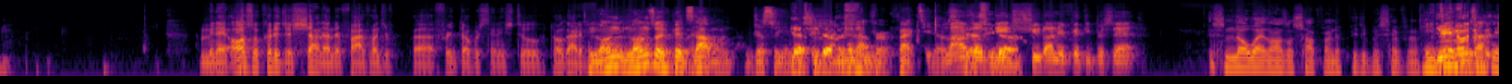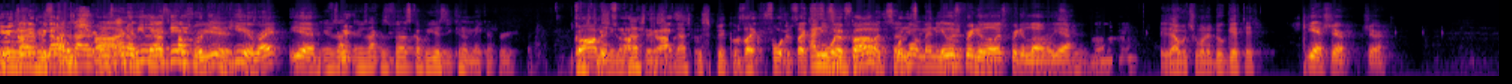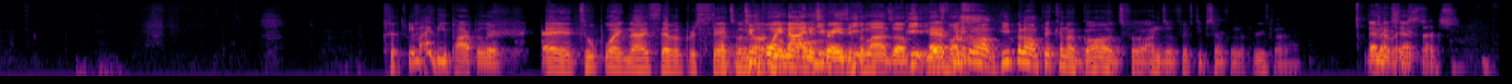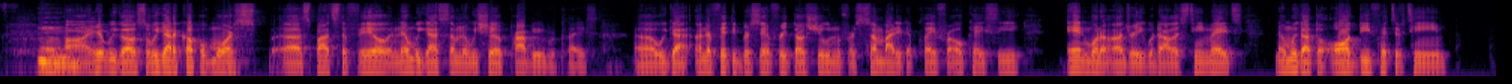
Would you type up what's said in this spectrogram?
I mean, they also could have just shot under 500 uh, free throw percentage too. Don't got to be. Lon- Lonzo fits that one, just so you know. Yes, he does. I know that for a fact he does. Lonzo Yes, he did does. shoot under fifty percent. There's no way Lonzo shot for under fifty percent from. He You did. know It was that- like- you it was know like that his- big like- it was shot. like no, he literally first did his couple rookie years. year, right? Yeah. It was like it was like his first couple years. He couldn't make a free. Garbage. That's- up That's, there, that's, guys. that's It was like four. It was like And he's a guard, so not many. It was pretty low. It's pretty low, yeah. Mhm. Is that what you want to do, gifted? Yeah, sure, sure. He might be popular. Hey, 2.97 percent. Two point nine is crazy he- for Lonzo. He- That's yeah, funny. people aren't people aren't picking up guards for under fifty percent from the free throw. That makes sense. Mm. All right, here we go. So we got a couple more uh, spots to fill, and then we got something that we should probably replace. Uh, we got under 50% free throw shooting for somebody to play for OKC and one of Andre Iguodala's teammates. Then we got the all defensive team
